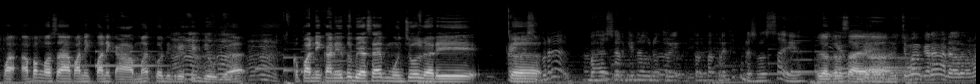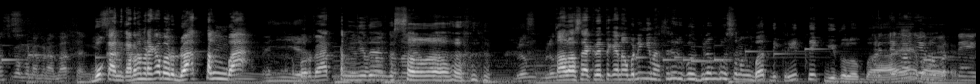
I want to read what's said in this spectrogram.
pa- apa nggak usah panik-panik amat kalau dikritik juga. kepanikan itu biasanya muncul dari ke sebenarnya bahasan kita udah kri- tentang kritik udah selesai ya udah selesai ya. Cuman kadang ada orang-orang suka menambah-nambahkan. bukan karena mereka baru dateng mbak Iya. baru dateng gitu yang kesel Belum belum kalau saya kritikan opening gimana tadi udah gue bilang gue seneng banget dikritik gitu loh mbak kritik aja yang penting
